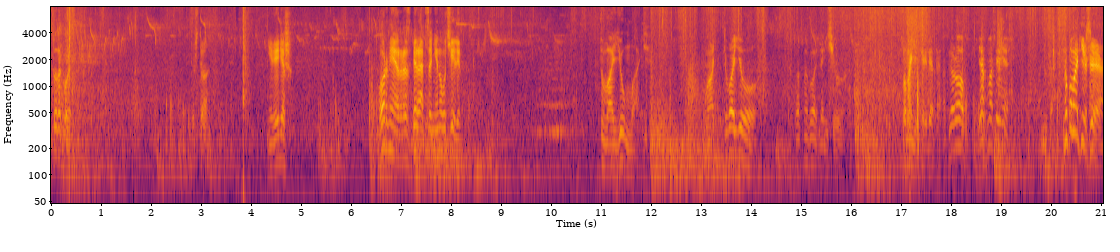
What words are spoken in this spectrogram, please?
Что такое? Ты что, не видишь? В форме разбираться не научили. Твою мать. Мать твою. Что с ногой? Да ничего. Помогите, ребята. Оперов, я в машине. Ну помоги же!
